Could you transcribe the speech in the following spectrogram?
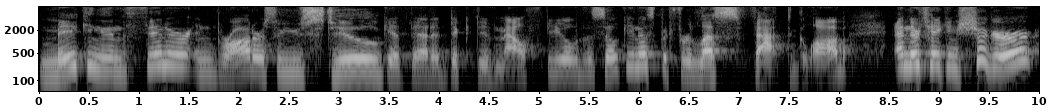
making them thinner and broader so you still get that addictive mouthfeel of the silkiness, but for less fat glob. And they're taking sugar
